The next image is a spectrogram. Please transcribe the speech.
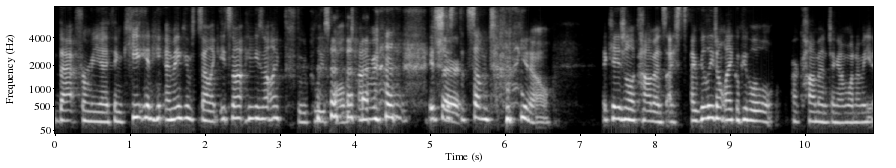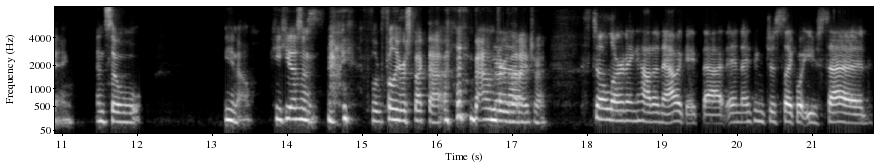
that for me, I think he and he, I make him sound like it's not, he's not like the food police all the time. it's sure. just that some, you know, occasional comments. I, I really don't like when people are commenting on what I'm eating. And so, you know, he, he doesn't fully respect that boundary yeah. that I try. still learning how to navigate that. And I think just like what you said,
